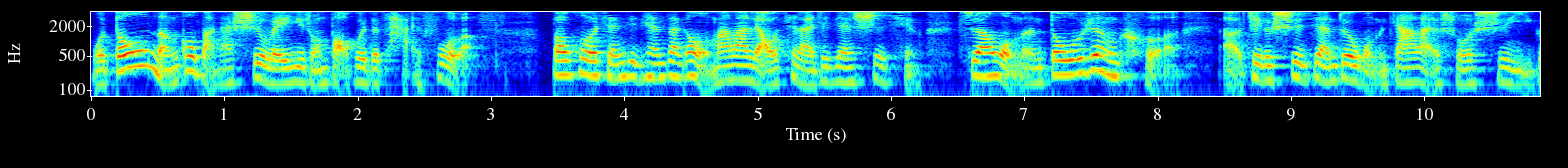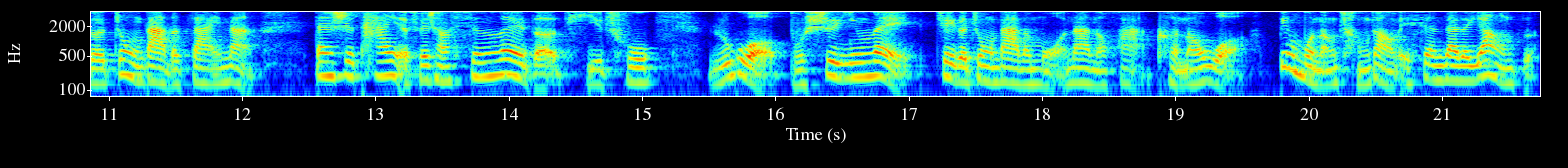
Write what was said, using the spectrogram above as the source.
我都能够把它视为一种宝贵的财富了。包括前几天在跟我妈妈聊起来这件事情，虽然我们都认可，呃，这个事件对我们家来说是一个重大的灾难，但是她也非常欣慰地提出，如果不是因为这个重大的磨难的话，可能我。并不能成长为现在的样子，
